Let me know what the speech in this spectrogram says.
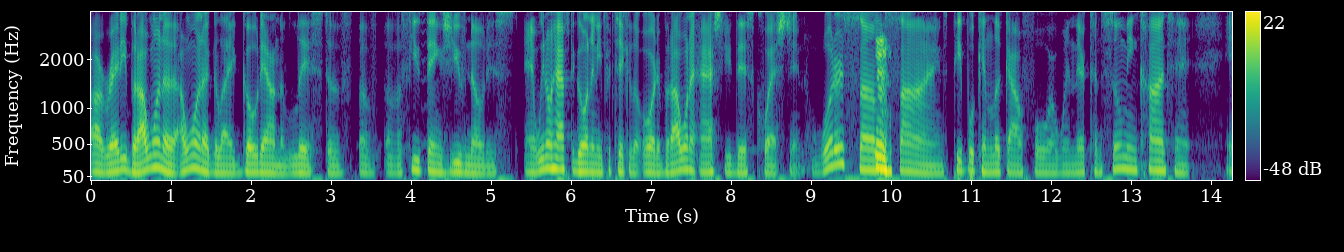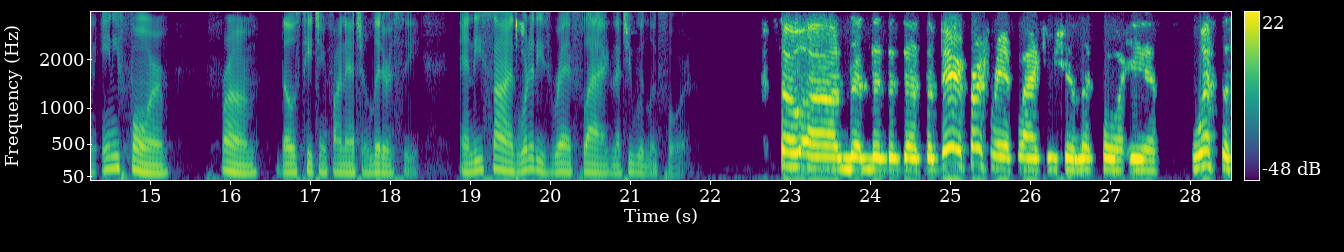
already, but I want to I want to like go down the list of, of of a few things you've noticed. And we don't have to go in any particular order, but I want to ask you this question. What are some mm. signs people can look out for when they're consuming content in any form from those teaching financial literacy? And these signs, what are these red flags that you would look for? So uh, the, the, the, the very first red flag you should look for is what's the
